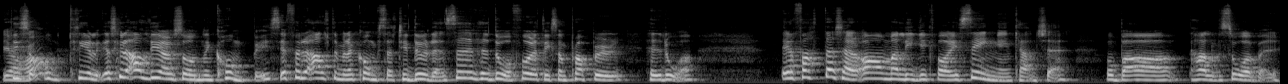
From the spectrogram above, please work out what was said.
Det är så otrevligt. Jag skulle aldrig göra så med en kompis. Jag följer alltid mina kompisar till dörren, säger hejdå, får ett liksom proper hejdå. Jag fattar så här, ja man ligger kvar i sängen kanske och bara ah, halvsover.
